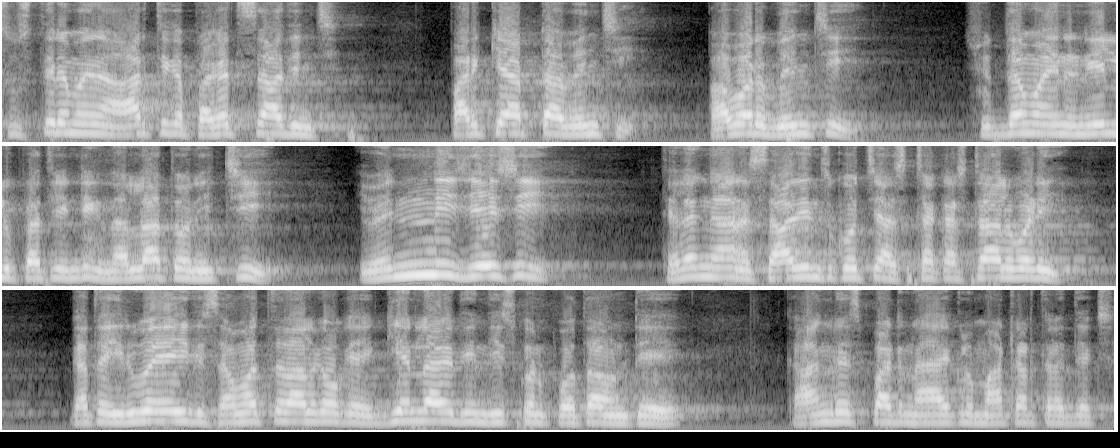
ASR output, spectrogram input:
సుస్థిరమైన ఆర్థిక ప్రగతి సాధించి పర్ క్యాపిటా పెంచి పవర్ పెంచి శుద్ధమైన నీళ్ళు ప్రతి ఇంటికి నల్లాతోనిచ్చి ఇవన్నీ చేసి తెలంగాణ సాధించుకొచ్చి అష్ట కష్టాలు పడి గత ఇరవై ఐదు సంవత్సరాలుగా ఒక యజ్ఞంలాగా దీన్ని తీసుకొని పోతా ఉంటే కాంగ్రెస్ పార్టీ నాయకులు మాట్లాడతారు అధ్యక్ష.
